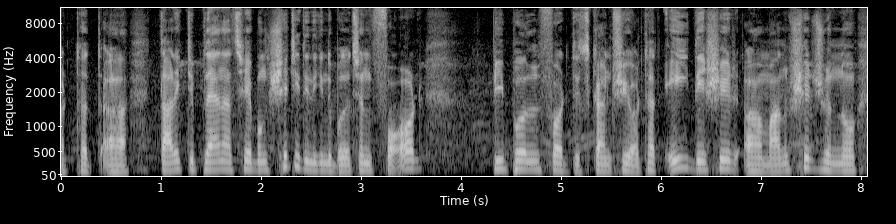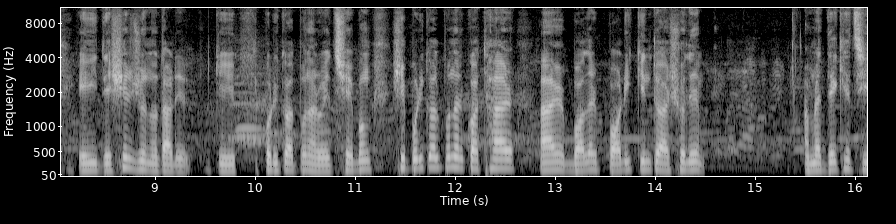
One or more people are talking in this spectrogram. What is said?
অর্থাৎ তার একটি প্ল্যান আছে এবং সেটি তিনি কিন্তু বলেছেন for people for this country অর্থাৎ এই দেশের মানুষের জন্য, এই দেশের জন্য তার কি পরিকল্পনা রয়েছে এবং সেই পরিকল্পনার কথা আর বলার পরই কিন্তু আসলে আমরা দেখেছি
